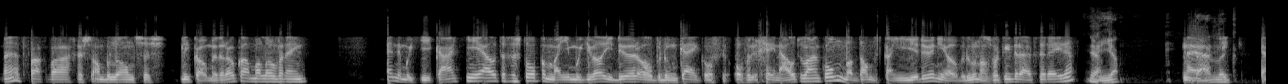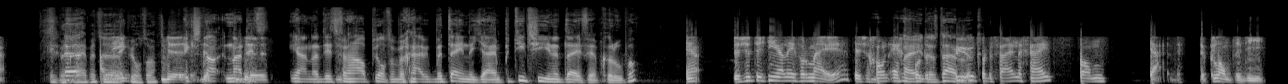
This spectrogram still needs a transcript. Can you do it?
Hè, vrachtwagens, ambulances, die komen er ook allemaal overheen. En dan moet je je kaartje in je auto gaan stoppen. Maar je moet je wel je deur open doen, kijken of, of er geen auto aankomt. Want dan kan je je deur niet open doen, anders wordt die eruit gereden. Ja. ja. Nou ja, Duidelijk. ik-. Ik begrijp het, ik- Piotr. Ik snap, na, dit, ja, na dit verhaal, Piotr, begrijp ik meteen dat jij een petitie in het leven hebt geroepen. Ja, dus het is niet alleen voor mij, hè? Het is gewoon echt Nee, voor, de, puur voor de veiligheid van ja, de, de klanten die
